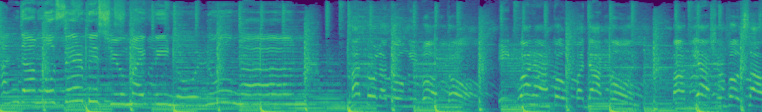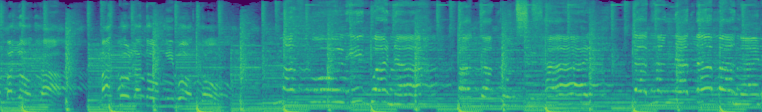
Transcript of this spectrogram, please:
Anda mo serbisyo may pinulungan igwana atong padakon. Pagya syumbol sa balota, matpol atong iboto. Magkul iguana pagkakonsihal Daghang natabangan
